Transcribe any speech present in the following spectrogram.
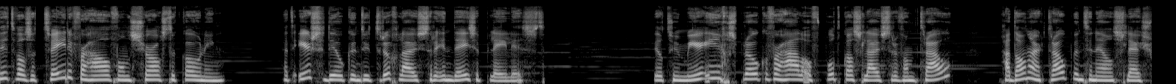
Dit was het tweede verhaal van Charles de Koning. Het eerste deel kunt u terugluisteren in deze playlist. Wilt u meer ingesproken verhalen of podcast luisteren van Trouw? Ga dan naar trouw.nl/slash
